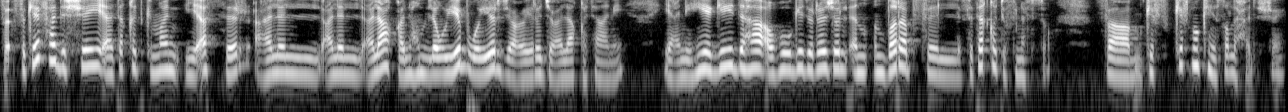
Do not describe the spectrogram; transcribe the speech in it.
فكيف هذا الشيء أعتقد كمان يأثر على ال- على العلاقة؟ إنهم لو يبغوا يرجعوا يرجعوا علاقة تاني. يعني هي قيدها أو هو قيد الرجل إن- انضرب في في ثقته في نفسه. فكيف كيف ممكن يصلح هذا الشيء؟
